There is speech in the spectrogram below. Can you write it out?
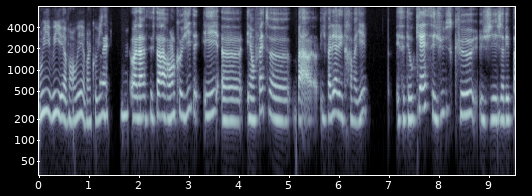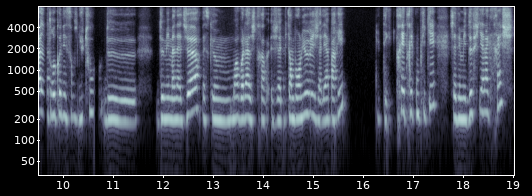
Oui, oui, avant, oui, avant le Covid. Voilà, c'est ça, avant le Covid. Et, et en fait, bah, il fallait aller travailler et c'était ok. C'est juste que j'avais pas de reconnaissance du tout de de mes managers parce que moi, voilà, j'habite en banlieue et j'allais à Paris. C'était très très compliqué. J'avais mes deux filles à la crèche.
